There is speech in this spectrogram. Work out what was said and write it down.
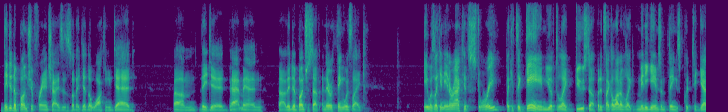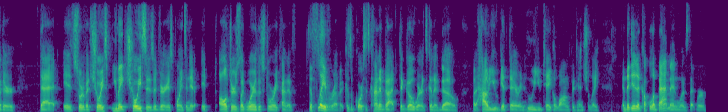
they did a bunch of franchises. So they did The Walking Dead, um, they did Batman, uh, they did a bunch of stuff, and their thing was like, it was like an interactive story. Like it's a game, you have to like do stuff, but it's like a lot of like mini games and things put together. That is sort of a choice. You make choices at various points, and it it alters like where the story kind of the flavor of it. Because of course, it's kind of got to go where it's going to go. But how do you get there, and who do you take along potentially? and they did a couple of Batman ones that were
